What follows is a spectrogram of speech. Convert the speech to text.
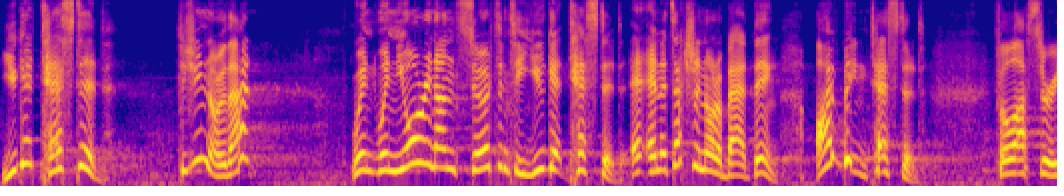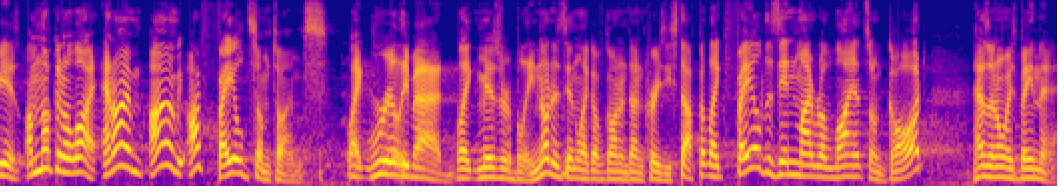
You get tested. Did you know that? When, when you're in uncertainty, you get tested. And it's actually not a bad thing. I've been tested for the last three years. I'm not going to lie. And I'm, I'm, I've failed sometimes like really bad, like miserably. Not as in like I've gone and done crazy stuff, but like failed as in my reliance on God hasn't always been there.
